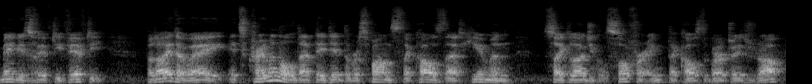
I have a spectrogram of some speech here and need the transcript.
Maybe it's 50-50. But either way, it's criminal that they did the response that caused that human psychological suffering that caused the birth rate to drop,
